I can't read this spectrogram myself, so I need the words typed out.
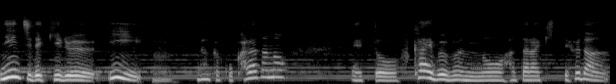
認知できるいいうんなんかこう体の、えっと、深い部分の働きって普段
